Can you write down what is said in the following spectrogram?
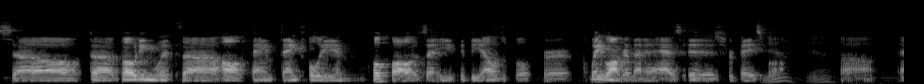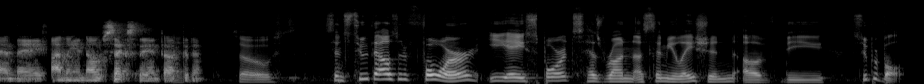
So the voting with uh, Hall of Fame, thankfully in football, is that you can be eligible for way longer than it has it is for baseball. yeah. Uh, and they finally in 06 they inducted him. So s- since 2004, EA Sports has run a simulation of the Super Bowl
